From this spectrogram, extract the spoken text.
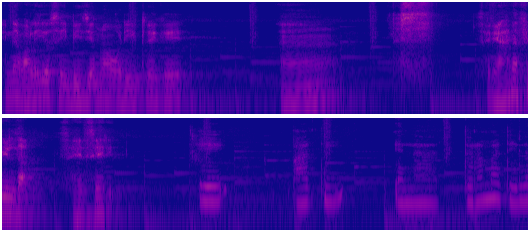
என்ன வலையோசை பிஜிஎம்லாம் ஓடிக்கிட்டு இருக்கு ஆ, சரியான ஃபீல் தான். சரி சரி. ஏய் பாத்தி என்ன தொடமாட்டில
